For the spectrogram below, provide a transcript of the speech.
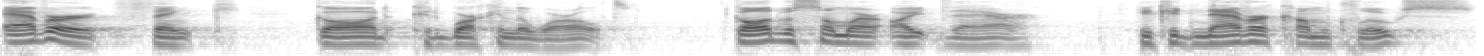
ever think God could work in the world. God was somewhere out there. He could never come close.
